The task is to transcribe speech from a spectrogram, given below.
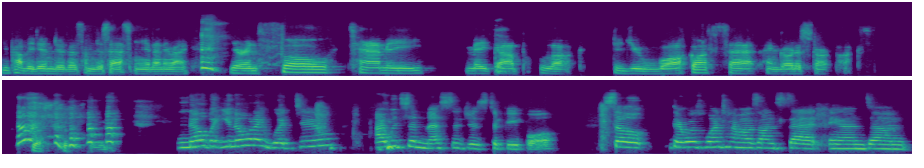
you probably didn't do this. I'm just asking it anyway. You're in full Tammy makeup look. Did you walk off set and go to Starbucks? To no, but you know what I would do? I would send messages to people. So there was one time I was on set and um,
